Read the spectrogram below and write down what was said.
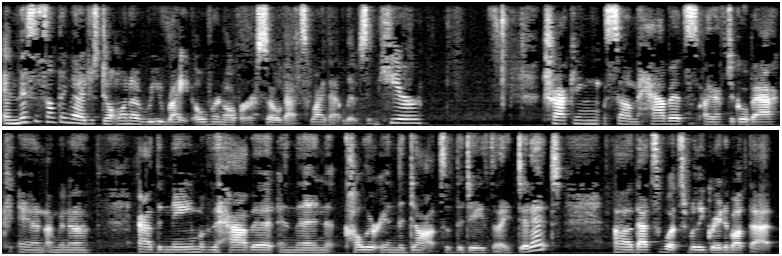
and this is something that I just don't want to rewrite over and over, so that's why that lives in here. Tracking some habits, I have to go back and I'm gonna add the name of the habit and then color in the dots of the days that I did it. Uh, that's what's really great about that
